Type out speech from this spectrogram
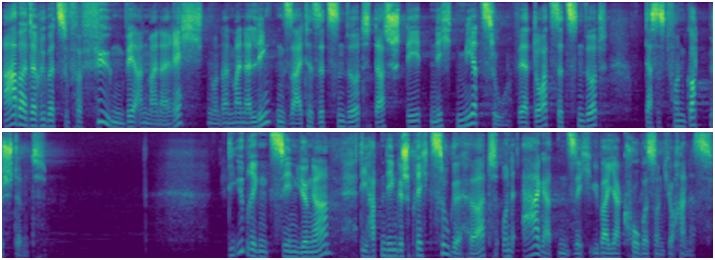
Aber darüber zu verfügen, wer an meiner rechten und an meiner linken Seite sitzen wird, das steht nicht mir zu. Wer dort sitzen wird, das ist von Gott bestimmt. Die übrigen zehn Jünger, die hatten dem Gespräch zugehört und ärgerten sich über Jakobus und Johannes.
